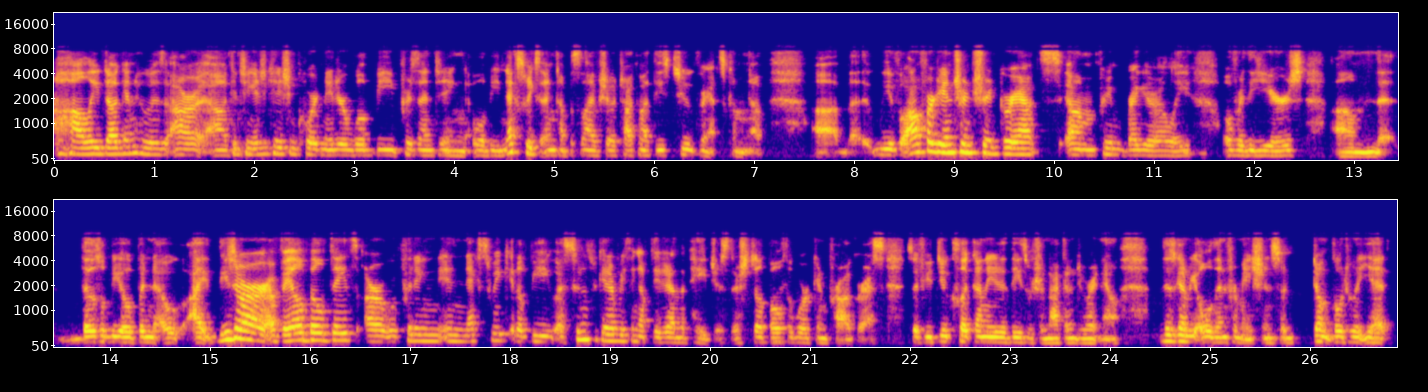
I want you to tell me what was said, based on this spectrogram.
Holly Duggan, who is our uh, continuing education coordinator, will be presenting, will be next week's NCompass Live show, talking about these two grants coming up. Um, We've offered internship grants um, pretty regularly over the years. Um, Those will be open. Oh, I, these are our available dates are, we're putting in next week. It'll be as soon as we get everything updated on the pages. They're still both a work in progress. So if you do click on either of these, which we're not going to do right now, there's going to be old information, so don't go to it yet.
